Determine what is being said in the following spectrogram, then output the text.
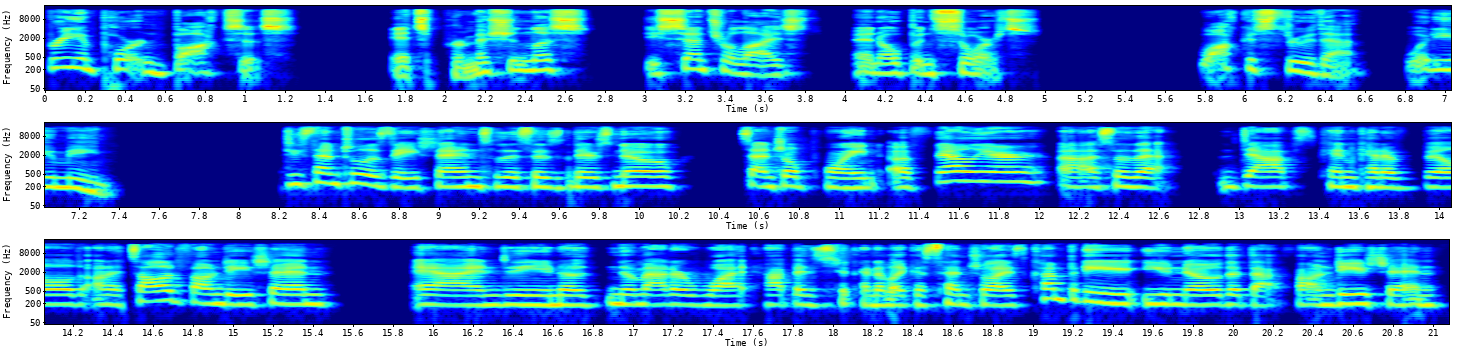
three important boxes it's permissionless, decentralized, and open source. Walk us through that. What do you mean? Decentralization. So, this is there's no central point of failure uh, so that dApps can kind of build on a solid foundation and, you know, no matter what happens to kind of like a centralized company, you know that that foundation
